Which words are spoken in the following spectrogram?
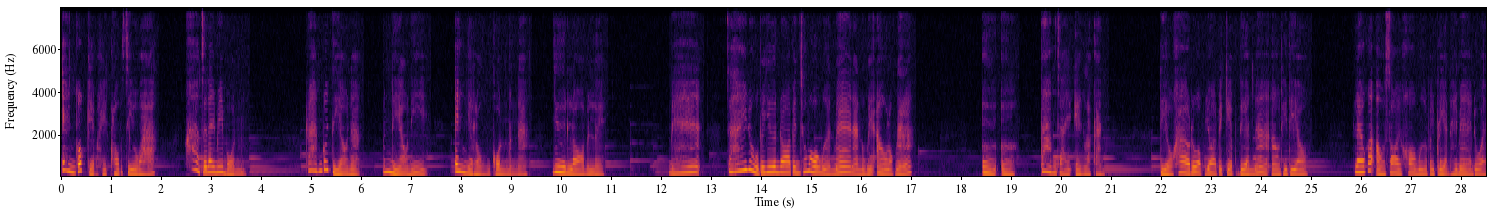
เองก็เก็บให้ครบสิวะ ข้าจะได้ไม่บน่น ร้านก๋วยเตี๋ยวน่ะ มันเหนียวนี่ เอ็งอย่าหลงกลมันนะ ยืนรอมันเลย แม่ จะให้หนูไปยืนรอเป็นชั่วโมงเหมือนแม่นะหนูไม่เอาหรอกนะ เออเออตามใจเองละกัน เดี๋ยวข้ารวบยอดไปเก็บเดือนหน้าเอาทีเดียว แล้วก็เอาสร้อยข้อมือไปเปลี่ยนให้แม่ด้วย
